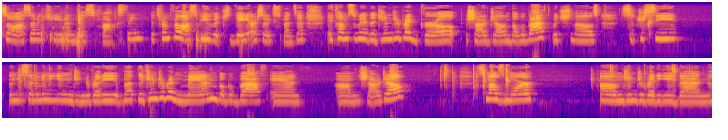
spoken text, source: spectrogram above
so awesome. It came in this box thing. It's from Philosophy, which they are so expensive. It comes with the gingerbread girl shower gel and bubble bath, which smells citrusy and cinnamony and gingerbready. But the gingerbread man bubble bath and um, shower gel smells more um, gingerbready than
